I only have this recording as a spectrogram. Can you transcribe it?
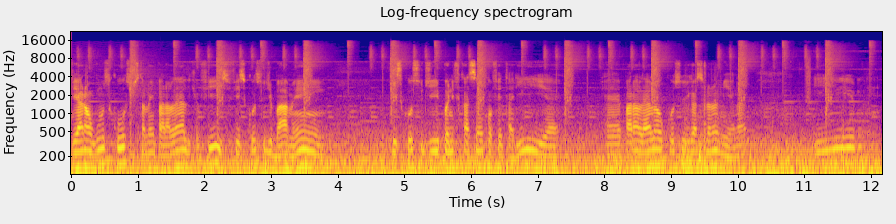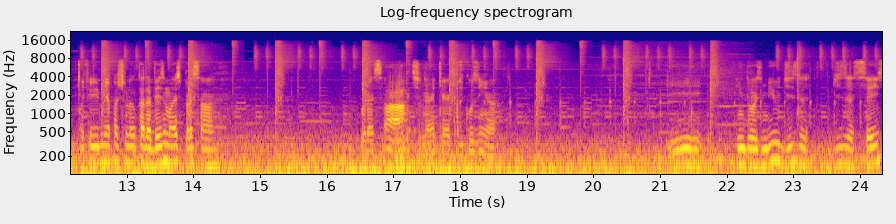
Vieram alguns cursos também paralelos que eu fiz. Fiz curso de barman, fiz curso de panificação e confeitaria, é, paralelo ao curso de gastronomia, né? E eu fui me apaixonando cada vez mais por essa por essa arte, né, que é de cozinhar. Em 2016,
